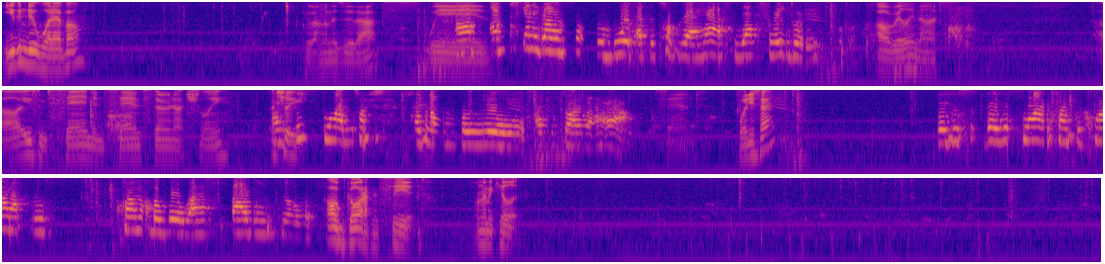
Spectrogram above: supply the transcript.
You can do whatever. I'm gonna do that with. Um, I'm just gonna go and chop the wood at the top of our house because that's free grew. Oh, really nice. Uh, I'll use some sand and sandstone actually. And Actually, this slime has a wall at the side of our house. sand. What'd you say? There's a there's a slime trying to climb up this climb up the wall by spazzing through it. Oh god, I can see it. I'm gonna kill it.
